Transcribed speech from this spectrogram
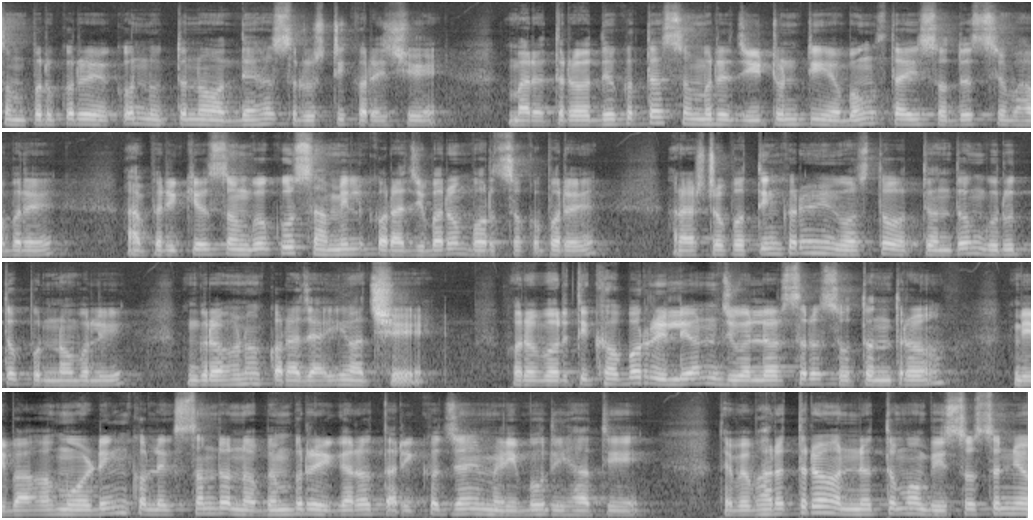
ସମ୍ପର୍କରେ ଏକ ନୂତନ ଅଧ୍ୟାୟ ସୃଷ୍ଟି କରିଛି। ଭାରତର ଅଧ୍ୟକ୍ଷତା ସମୟରେ ଜି ଟ୍ୱେଣ୍ଟି ଏବଂ ସ୍ଥାୟୀ ସଦସ୍ୟ ଭାବରେ ଆଫ୍ରିକୀୟ ସଂଘକୁ ସାମିଲ କରାଯିବାର ବର୍ଷକ ପରେ ରାଷ୍ଟ୍ରପତିଙ୍କର ଏହି ଗସ୍ତ ଅତ୍ୟନ୍ତ ଗୁରୁତ୍ୱପୂର୍ଣ୍ଣ ବୋଲି ଗ୍ରହଣ କରାଯାଇଅଛି। ପରବର୍ତ୍ତୀ ଖବର ରିଲିୟନ୍ ଜୁଏଲର୍ସର ସ୍ୱତନ୍ତ୍ର ବିବାହ ମୋଡ଼ିଂ କଲେକ୍ସନର ନଭେମ୍ବର ଏଗାର ତାରିଖ ଯାଏଁ ମିଳିବ ରିହାତି। ତେବେ ଭାରତର ଅନ୍ୟତମ ବିଶ୍ୱସନୀୟ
